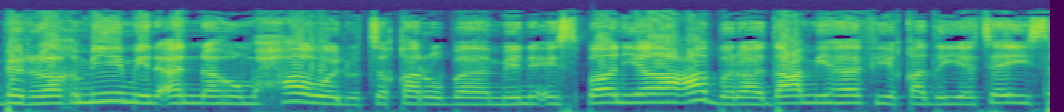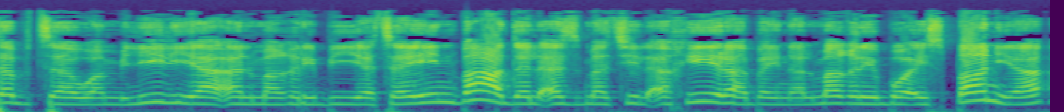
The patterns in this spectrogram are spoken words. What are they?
بالرغم من أنهم حاولوا التقرب من إسبانيا عبر دعمها في قضيتي سبتة ومليليا المغربيتين بعد الأزمة الأخيرة بين المغرب وإسبانيا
